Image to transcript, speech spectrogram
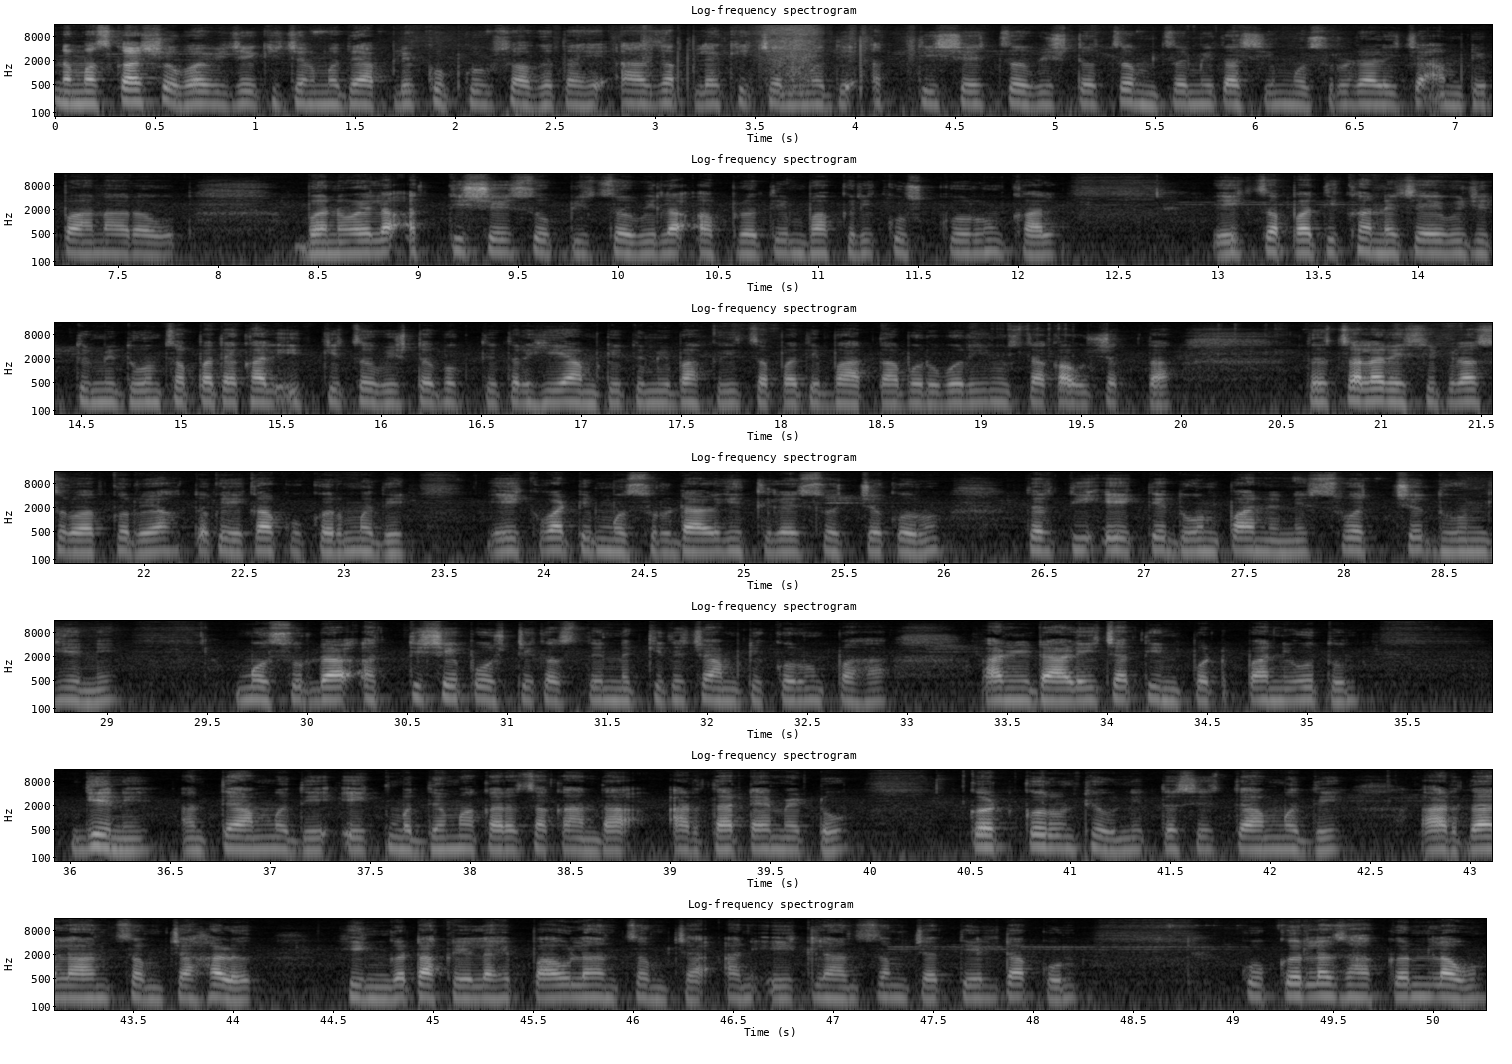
नमस्कार शोभा विजय किचनमध्ये आपले खूप खूप स्वागत आहे. आज आपल्या किचनमध्ये अतिशय चविष्ट चमचमीत अशी मसूर डाळीची आमटी पाहणार आहोत. बनवायला अतिशय सोपी चवीला अप्रतिम भाकरी कुस्करून खाल. एक चपाती खाण्याच्या ऐवजी तुम्ही दोन चपात्या खाल. इतकी चविष्ट बघते तर ही आमटी तुम्ही भाकरी चपाती भाताबरोबरही नुसत्या खाऊ शकता. तर चला रेसिपीला सुरुवात करूया. तर एका कुकरमध्ये एक वाटी मसूर डाळ घेतलेली आहे स्वच्छ करून. तर ती एक ते दोन पाण्याने स्वच्छ धुवून घेणे. मसूर डाळ अतिशय पौष्टिक असते. नक्की त्याची आमटी करून पहा आणि डाळीच्या तीनपट पाणी ओतून घेणे आणि त्यामध्ये एक मध्यम आकाराचा कांदा अर्धा टॅमॅटो कट करून ठेवणे. तसेच त्यामध्ये अर्धा लहान चमचा हळद हिंग टाकलेला आहे पाव लहान चमचा आणि एक लहान चमचा तेल टाकून कुकरला झाकण लावून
